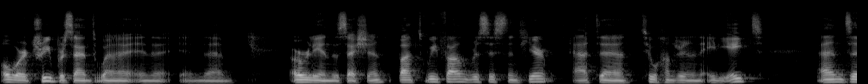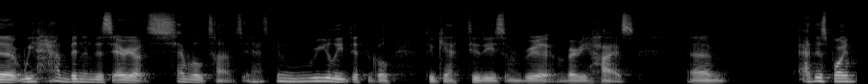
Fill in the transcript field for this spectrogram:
over 3% when in in early in the session, but we found resistance here at uh, 288. And uh, we have been in this area several times. It has been really difficult to get to these very, very highs. Um, at this point,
